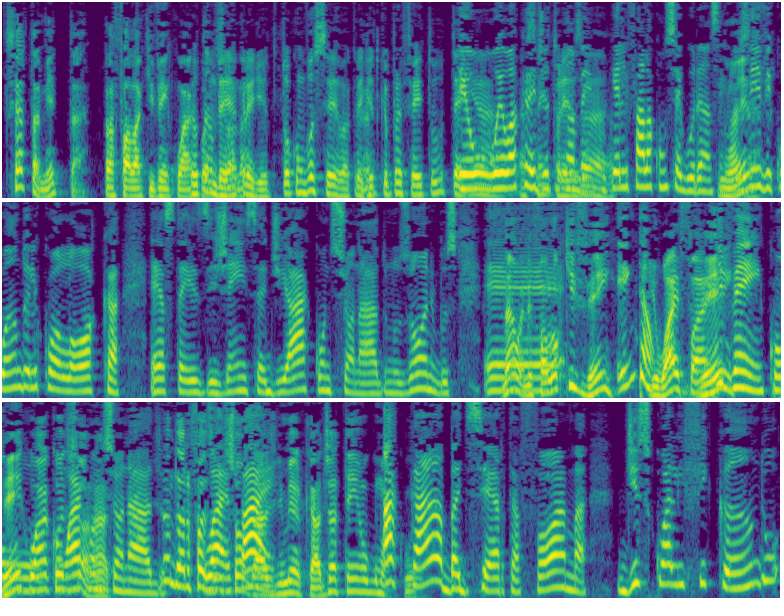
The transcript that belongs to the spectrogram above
Certamente está. Para falar que vem com Eu ar-condicionado. também acredito. Estou com você. Eu acredito que o prefeito tenha Eu, eu essa acredito empresa- também, porque ele fala com segurança. Não é? Inclusive, quando ele coloca esta exigência de ar-condicionado nos ônibus. é- Não, ele falou que vem. Então, E o Wi-Fi? que vem com, vem com ar-condicionado. Não andaram fazendo sondagem de mercado, já tem alguma coisa. acaba, de certa forma, desqualificando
